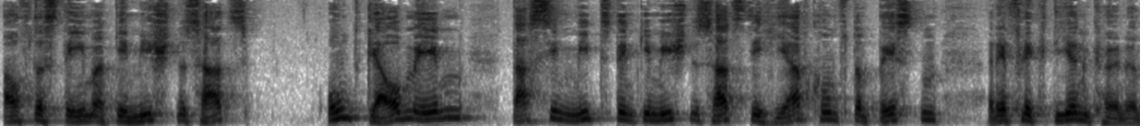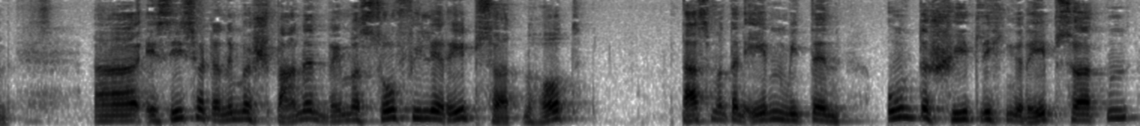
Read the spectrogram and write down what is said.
auf das Thema gemischten Satz und glauben eben, dass sie mit dem gemischten Satz die Herkunft am besten reflektieren können. Äh, es ist halt dann immer spannend, wenn man so viele Rebsorten hat, dass man dann eben mit den unterschiedlichen Rebsorten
